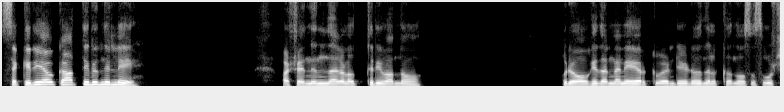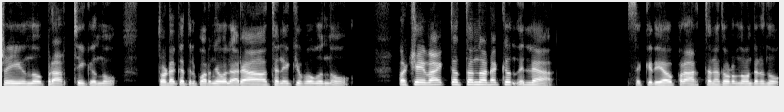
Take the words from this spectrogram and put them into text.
സെക്കരിയാവ് കാത്തിരുന്നില്ലേ? പക്ഷെ നിന്ദകൾ ഒത്തിരി വന്നു. പുരോഹിതൻ അനേർക്ക് വേണ്ടി ഇടു നിൽക്കുന്നു ശുശ്രൂഷ ചെയ്യുന്നു പ്രാർത്ഥിക്കുന്നു തുടക്കത്തിൽ പറഞ്ഞ പോലെ ആരാധനയ്ക്ക് പോകുന്നു. പക്ഷേ വ്യക്തത്വം നടക്കുന്നില്ല. സെക്കരിയാവ് പ്രാർത്ഥന തുടർന്നുകൊണ്ടിരുന്നു.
